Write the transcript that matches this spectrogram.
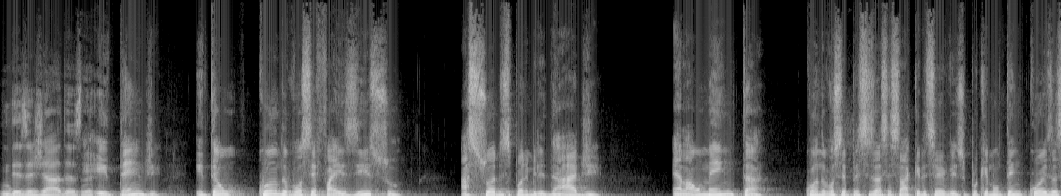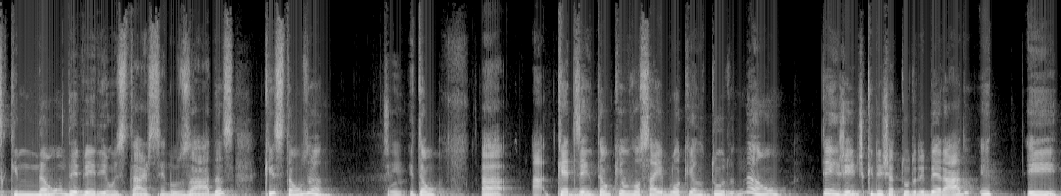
indesejadas, né? Entende? Então, quando você faz isso, a sua disponibilidade ela aumenta quando você precisa acessar aquele serviço, porque não tem coisas que não deveriam estar sendo usadas que estão usando. Sim. Então, ah, ah, quer dizer então que eu vou sair bloqueando tudo? Não. Tem gente que deixa tudo liberado e, e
